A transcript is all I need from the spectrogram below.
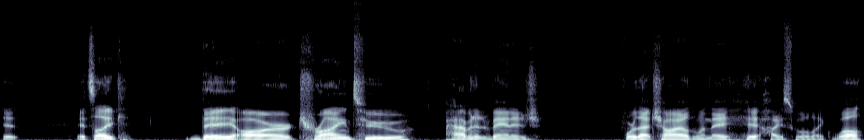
it it's like they are trying to have an advantage for that child when they hit high school. Like, well,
